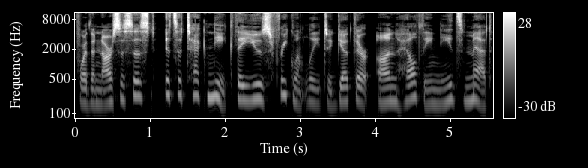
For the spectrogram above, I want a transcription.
For the narcissist, it's a technique they use frequently to get their unhealthy needs met.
